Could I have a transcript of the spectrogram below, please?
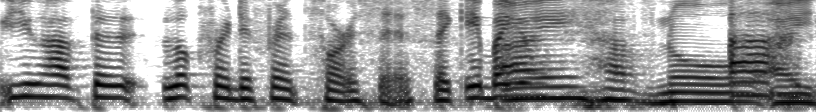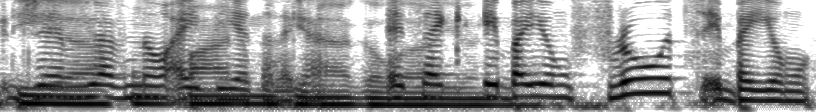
you have to look for different sources. Like, iba yung, I have no Ah, idea. Jem, you have no idea talaga. It's like, yun. iba yung fruits, iba yung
